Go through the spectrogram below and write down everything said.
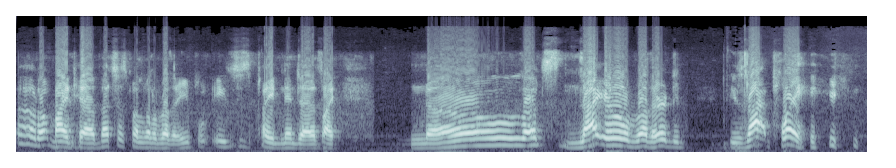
oh, don't mind him. That's just my little brother. He, he's just playing ninja. It's like, no, that's not your little brother. He's not playing.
